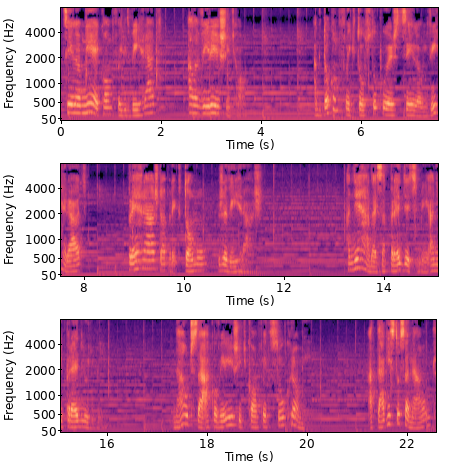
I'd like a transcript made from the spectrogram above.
Cieľom nie je konflikt vyhrať, ale vyriešiť ho. Ak do konfliktu vstupuješ s cieľom vyhrať, prehráš napriek tomu, že vyhráš. A nehádaj sa pred deťmi ani pred ľuďmi. Nauč sa, ako vyriešiť konflikt súkromí. A takisto sa nauč,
